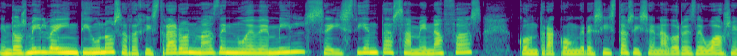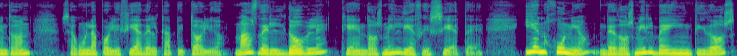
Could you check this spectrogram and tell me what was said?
En 2021 se registraron más de 9.600 amenazas contra congresistas y senadores de Washington, según la policía del Capitolio, más del doble que en 2017. Y en junio de 2022,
